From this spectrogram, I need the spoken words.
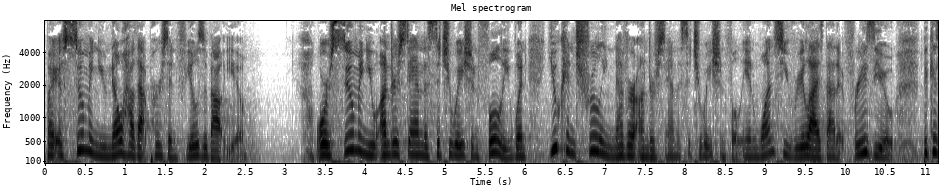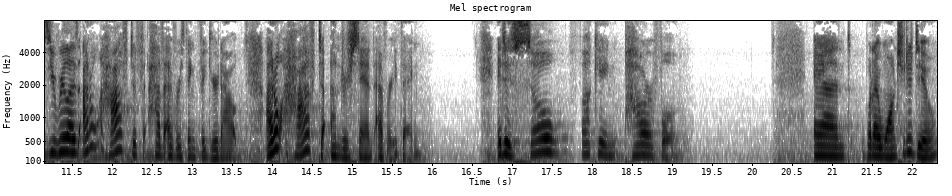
by assuming you know how that person feels about you. Or assuming you understand the situation fully when you can truly never understand the situation fully. And once you realize that, it frees you because you realize I don't have to f- have everything figured out. I don't have to understand everything. It is so fucking powerful. And what I want you to do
